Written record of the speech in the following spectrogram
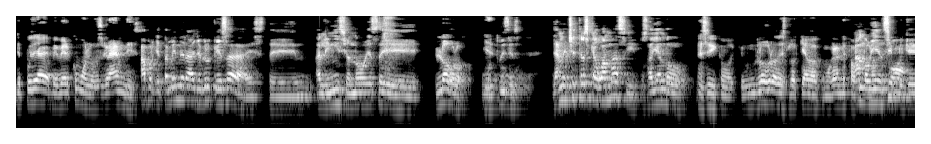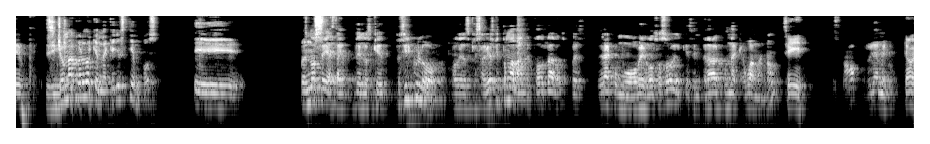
ya pude beber como los grandes. Ah, porque también era, yo creo que esa, este, al inicio, ¿no? Ese logro, como tú dices. Ya me eché tres caguamas y pues ahí ando, Así como que un logro desbloqueado, como grande favor. ando bien, sí, porque Sí. yo me acuerdo que en aquellos tiempos, eh, pues no sé, hasta de los que, tu círculo, o de los que sabías que tomaban de todos lados, pues era como vergonzoso el que se empedaba con una caguama, ¿no? Sí, Pues no, pues yo ya me, tengo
